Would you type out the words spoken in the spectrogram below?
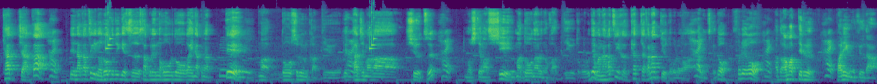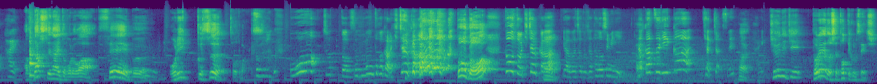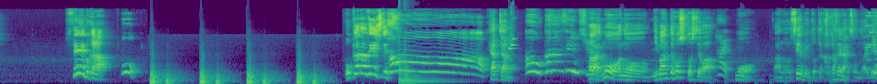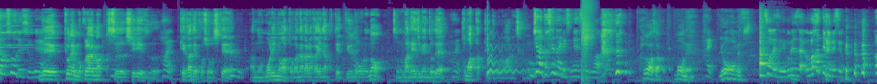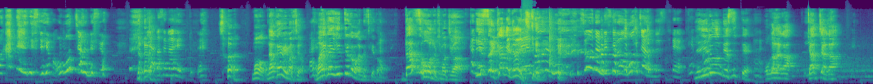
キャッチャーか、はい。で中継ぎのロドリゲス昨年のホールドがいなくなって、うんまあどうするんかっていうで、はい田島が手術はい。もしてますし、うんまあ、どうなるのかっていうところで、まあ、中継ぎかキャッチャーかなっていうところははい。あるんですけど、それを、はい。あと余ってるはい。パ・リーグの球団はい。あと出してないところは西武、うん。オリックスソフトバンクソフトバンク。おお、ちょっとソフバンとかから来ちゃうか？とうととうとう来ちゃうか、ういや、まあちょっとじゃあ楽しみに。はい。中継ぎかキャッチャーですね。う、はい、はい。中日トレードして取ってくる選手。西武から。おお岡田選手ですキャッチャーの、あ、岡田選手。はい、もうあの2番手捕手としてははい。もうあの西武にとっては欠かせない存在でいや、そうですよね。で去年もクライマックスシリーズ、はい。怪我で故障して、うんあの森の後がなかなかいなくてっていうところの、そのマネージメントではい。困ったっていうところがあるんですけどじゃあ出せないですね、西武は。羽川さんもうねはい。4本目ですあそうですね。ごめんなさい。分かってるんですよ。分かってるんですけど、やっぱ思っちゃうんですよ。いや、出せないって。そうもう何回も言いますよ、はい毎回言ってるかもわかんないですけど、はい出す方の気持ちは一切考えてないでえーすって、そうなんです。そうなんですけど、思っちゃうんですって。え いるんですって、はい岡田がキャッチャーが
